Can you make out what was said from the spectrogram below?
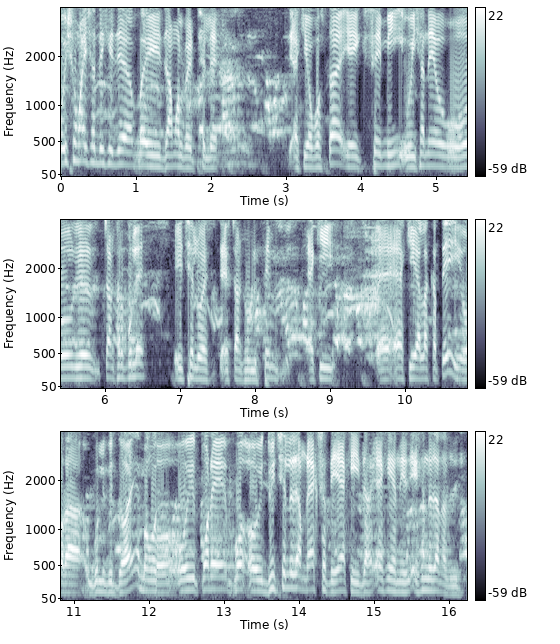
ওই সময় এসে দেখি যে, এই জামাল ভাইয়ের ছেলে, একই অবস্থা, এই সেমি ওইখানে ও চাঙ্খারপুলে এই ছেলে চাঙ্খারপুলে সেম একই একই এলাকাতেই ওরা গুলিবিদ্ধ হয় এবং ওই পরে ওই দুই ছেলে আমরা একসাথে একই একই এখানে জানা দিয়েছি।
